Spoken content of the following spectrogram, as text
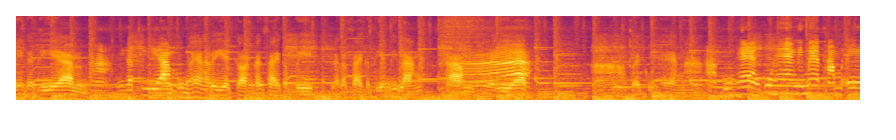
มีกระเทียมอ่ามีกระเทียม ทำกุ้งแห้งให้ละเอียดก่อนค่อยใส่กะปิแล้วก็ใส่กระเทียมที่หลังทำให้ละเอียด กุ้งแห้ง กุ้งแห้งนี่แม่ทำเอง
